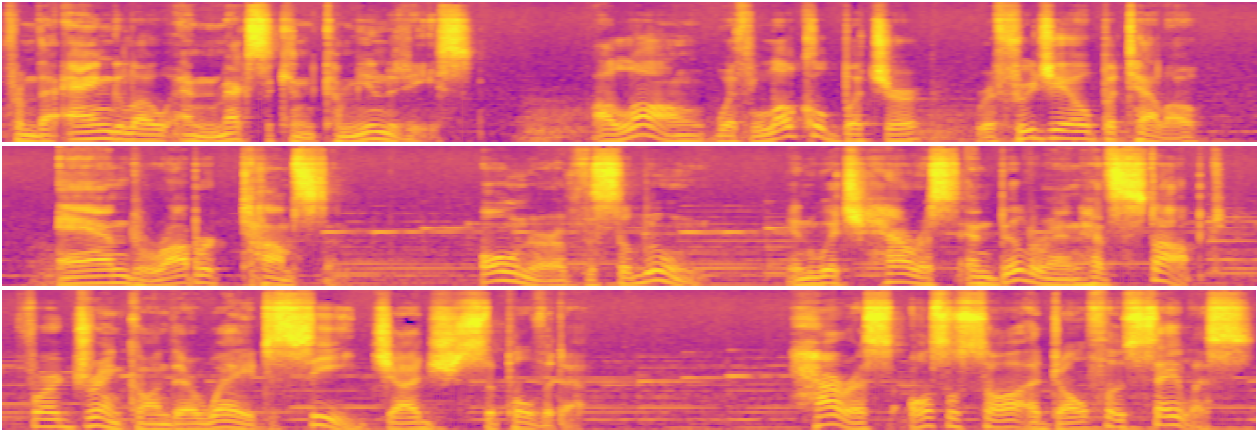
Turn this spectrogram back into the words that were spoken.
from the Anglo and Mexican communities, along with local butcher Refugio Botello and Robert Thompson, owner of the saloon in which Harris and Bilderrain had stopped for a drink on their way to see Judge Sepulveda. Harris also saw Adolfo Celis,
